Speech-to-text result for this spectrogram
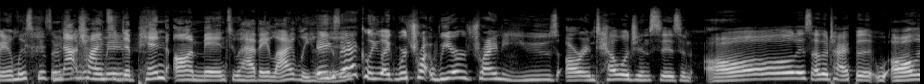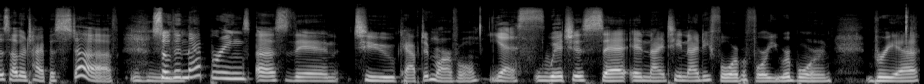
families because they're not trying women. to depend on men to have a livelihood. Exactly. Like we're trying we are trying to use our intelligences and all this other type of all this other type of stuff. Mm-hmm. So then that brings us then to Captain Marvel. Yes. Which is set in 1994 before you were born, Bria.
